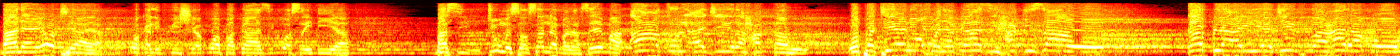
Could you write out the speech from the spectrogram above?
Baada ya yote haya wakalifisha kuwapa kazi kuwasaidia. Basi mtume swalla sallam anasema atu ajira haqqahu wapatieni wafanyakazi haki zao. Kabla ayajifa araqo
